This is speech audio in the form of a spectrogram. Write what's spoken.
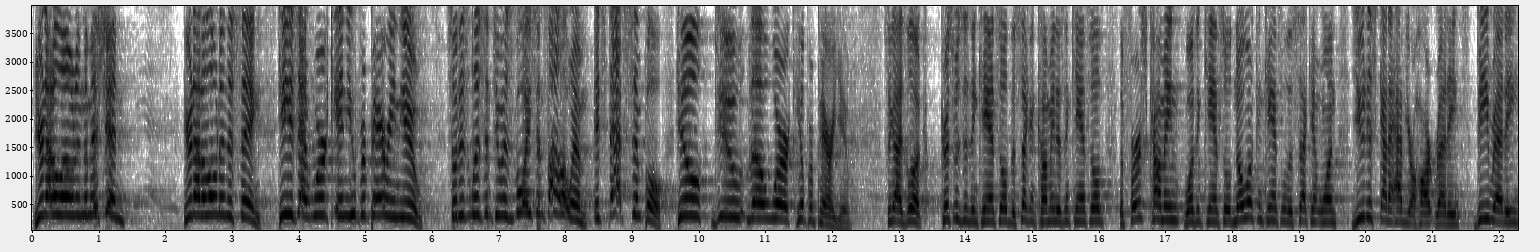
You're not alone in the mission. You're not alone in this thing. He's at work in you, preparing you. So just listen to his voice and follow him. It's that simple. He'll do the work, he'll prepare you. So, guys, look, Christmas isn't canceled. The second coming isn't canceled. The first coming wasn't canceled. No one can cancel the second one. You just got to have your heart ready. Be ready,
